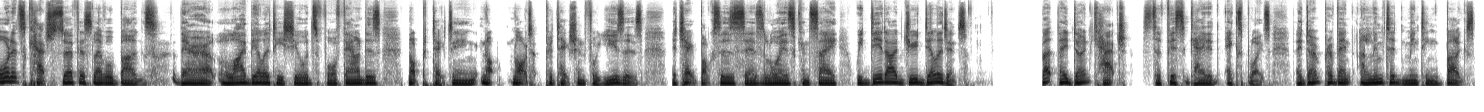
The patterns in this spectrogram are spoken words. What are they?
Audits catch surface level bugs. There are liability shields for founders, not protecting not not protection for users. The checkboxes says lawyers can say we did our due diligence. But they don't catch sophisticated exploits. They don't prevent unlimited minting bugs.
